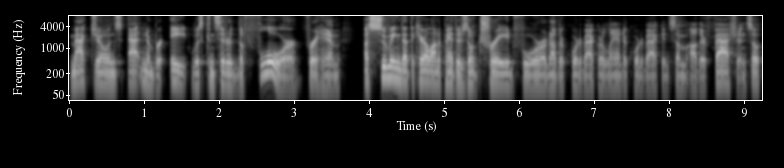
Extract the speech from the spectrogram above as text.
Mac Jones at number eight was considered the floor for him assuming that the Carolina Panthers don't trade for another quarterback or land a quarterback in some other fashion. So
